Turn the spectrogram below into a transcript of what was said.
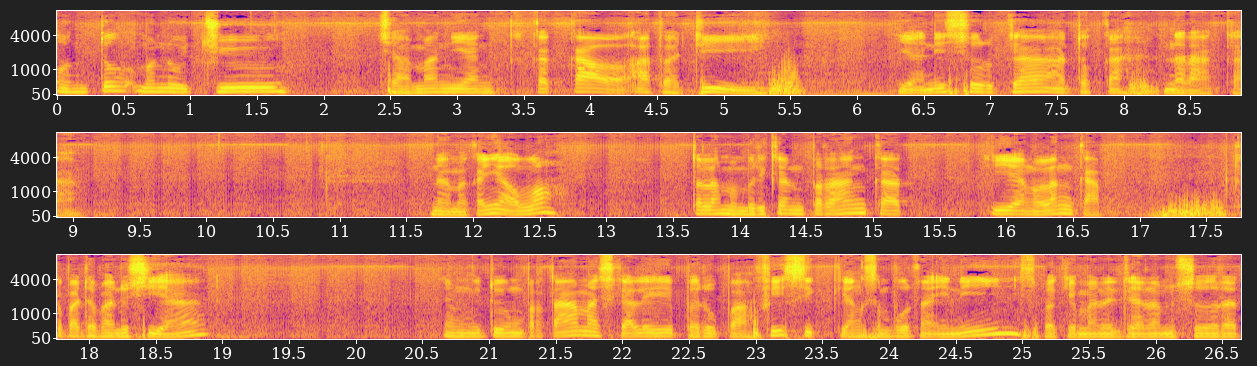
untuk menuju zaman yang kekal abadi yakni surga ataukah neraka. Nah makanya Allah telah memberikan perangkat yang lengkap kepada manusia. Yang itu yang pertama sekali berupa fisik yang sempurna ini sebagaimana di dalam surat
